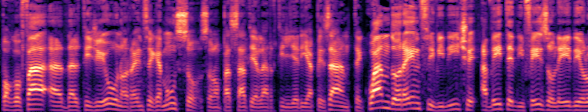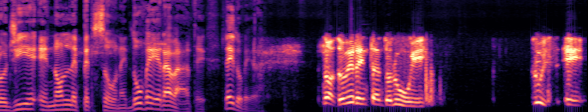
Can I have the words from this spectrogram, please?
poco fa eh, dal TG1, Renzo e Camusso sono passati all'artiglieria pesante. Quando Renzi vi dice avete difeso le ideologie e non le persone, dove eravate? Lei dove era? No, dove era intanto lui? Lui è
